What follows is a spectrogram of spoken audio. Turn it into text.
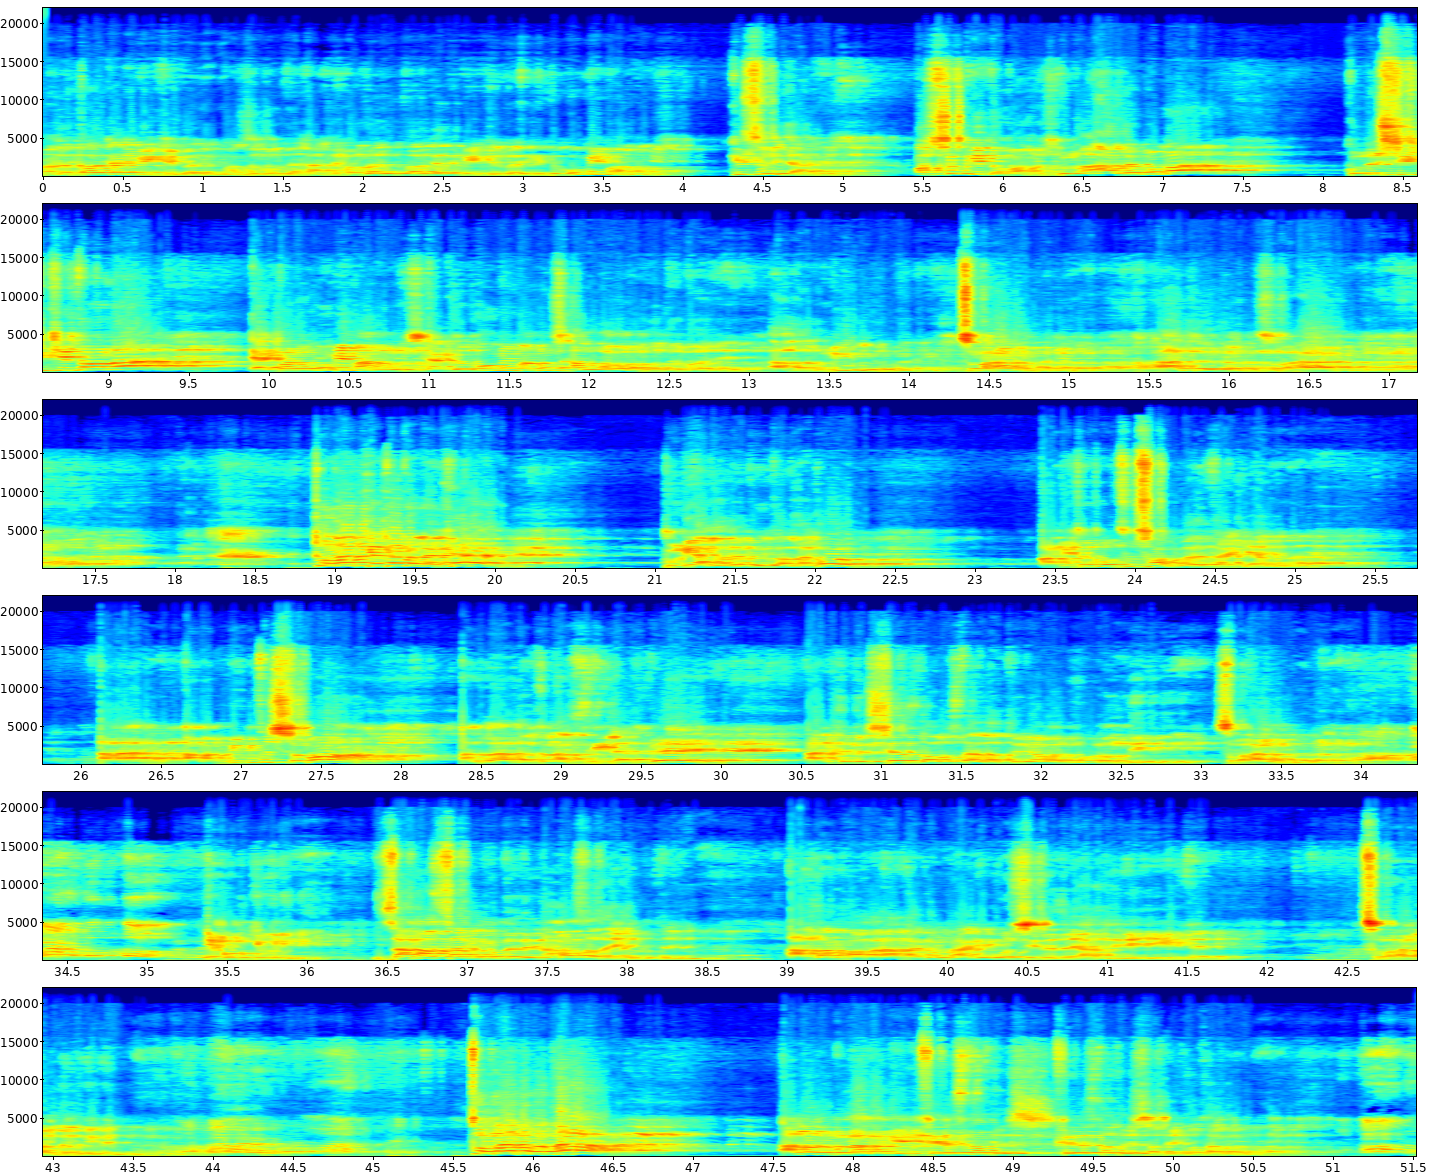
মানে তরকারি বিক্রি করে, মাঝে মধ্যে হাটে বাজারে তরকারি বিক্রি করে, কিন্তু উমি মানুষ, কিছুই জানে না। অশিক্ষিত মানুষ কোনো আলেমও না, কোন শিক্ষিত না। একবার উমি মানুষ, একজন উমি মানুষ আল্লাহ হতে পারে, আল্লাহ নবী হতে পারে। সুবহান আর সুবহান তোরা কেটে লেখেন? তুমি আল্লাহরে কইতো আল্লাহ গো। আমি তো বলছি সহকারে থাকি আল্লাহ। আর আমার মৃত্যুর সময় আল্লাহ যখন আজরিল আসবে, আমি যেন শেষ অবস্থা আল্লাহ তুমি আমার মরণ দিয়ে দিই। সুবহানাল্লাহ। এবং কি উনি জামাত ছাড়া কোথায় দিয়ে নামাজ আদায় করতেন আজান হওয়ার আধা ঘণ্টা আগে মসজিদে যায়, হাজির হয়ে গেলেন তোমার কথা আল্লাহ রাব্বুল আলামিন ফেরেশতাদের ফেরেশতাদের সাথে কথা বলেন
